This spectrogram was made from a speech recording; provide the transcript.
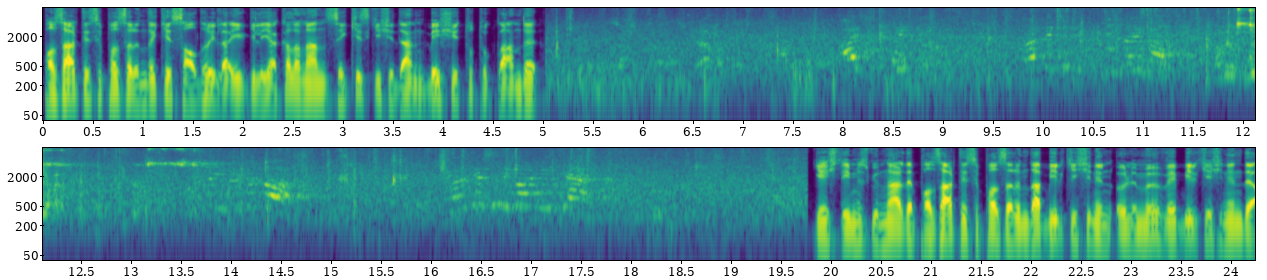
Pazartesi pazarındaki saldırıyla ilgili yakalanan 8 kişiden 5'i tutuklandı. Geçtiğimiz günlerde pazartesi pazarında bir kişinin ölümü ve bir kişinin de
